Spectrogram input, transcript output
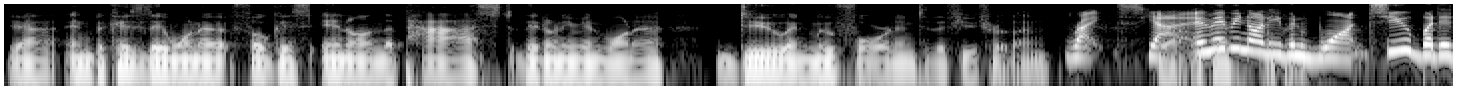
Yeah. And because they want to focus in on the past, they don't even want to do and move forward into the future then. Right. Yeah. Yeah, okay, And maybe not okay. even want to, but it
